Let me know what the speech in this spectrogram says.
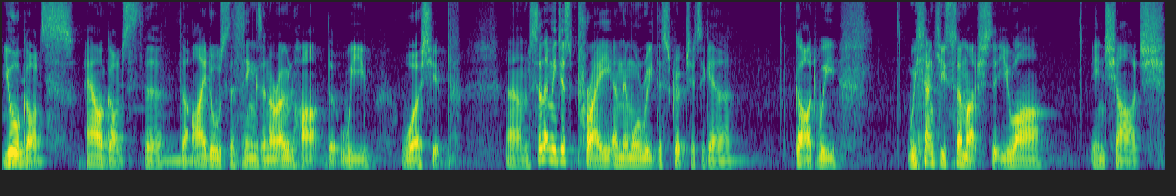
your gods, our gods, the, the idols, the things in our own heart that we worship. Um, so let me just pray and then we'll read the scripture together. God, we, we thank you so much that you are in charge,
